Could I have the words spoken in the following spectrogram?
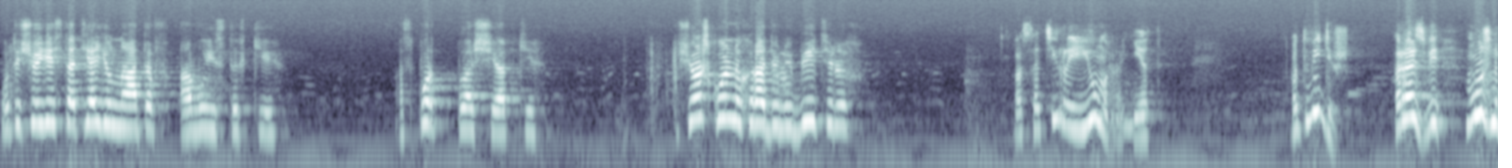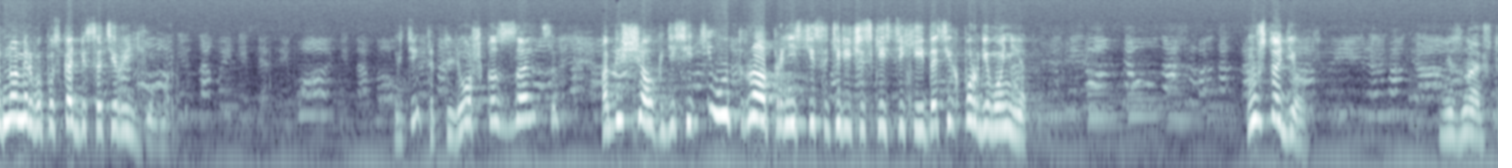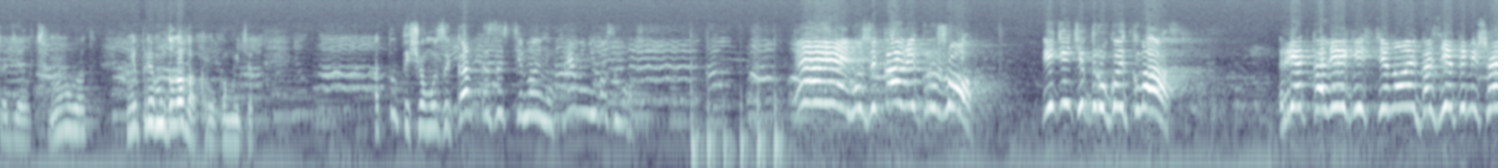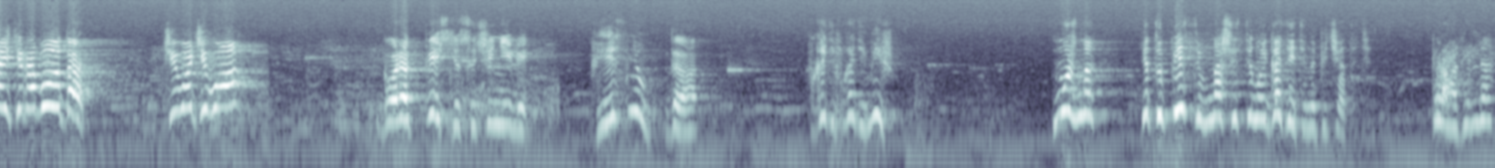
Вот еще есть статья Юнатов о выставке, о спортплощадке. Еще о школьных радиолюбителях. А сатиры и юмора нет. Вот видишь, разве можно номер выпускать без сатиры и юмора? Где этот Лёшка Зайцев? Обещал к 10 утра принести сатирические стихи, и до сих пор его нет. Ну что делать? Не знаю, что делать. Ну вот, мне прям голова кругом идет. А тут еще музыканты за стеной, ну прямо невозможно. Чего-чего? Говорят, песни сочинили. Песню? Да. Погоди, погоди, Миш. Можно эту песню в нашей стеной газете напечатать? Правильно.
